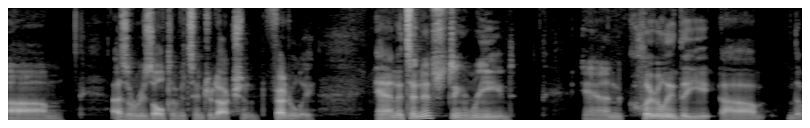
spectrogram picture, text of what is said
um, as a result of its introduction federally. And it's an interesting read, and clearly the, uh, the,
